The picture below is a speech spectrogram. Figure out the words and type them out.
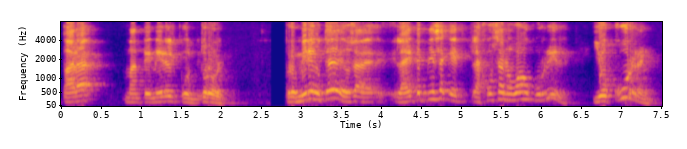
para mantener el control. Pero miren ustedes, o sea, la gente piensa que las cosas no van a ocurrir y ocurren.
